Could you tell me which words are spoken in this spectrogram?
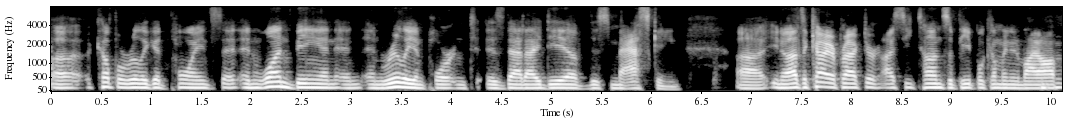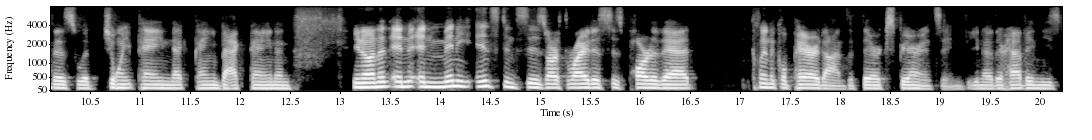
a couple really good points, and, and one being and, and really important is that idea of this masking. Uh, you know, as a chiropractor, I see tons of people coming into my mm-hmm. office with joint pain, neck pain, back pain, and you know, and in, in many instances, arthritis is part of that clinical paradigm that they're experiencing. You know, they're having these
